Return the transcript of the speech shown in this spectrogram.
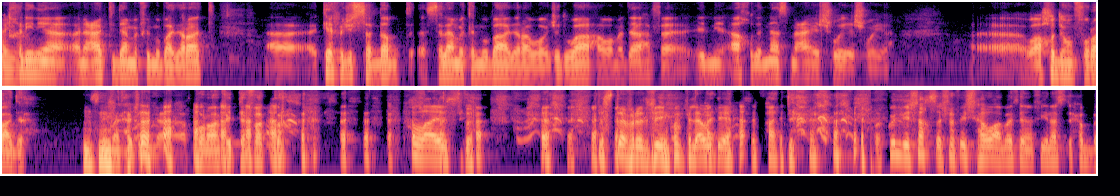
أيوة. خليني أنا عادتي دائما في المبادرات آه، كيف أجسد ضبط سلامة المبادرة وجدواها ومداها فإني آخذ الناس معي شوية شوية آه، وآخذهم فرادى زي منهج القرآن في التفكر. الله يستر. تستفرد فيهم في الأودية. كل شخص أشوف إيش هواه. مثلا في ناس تحب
